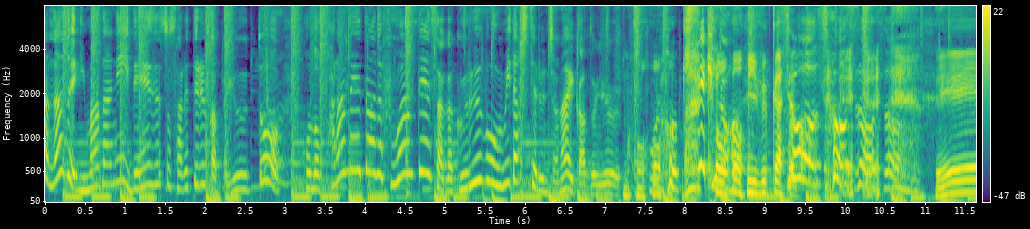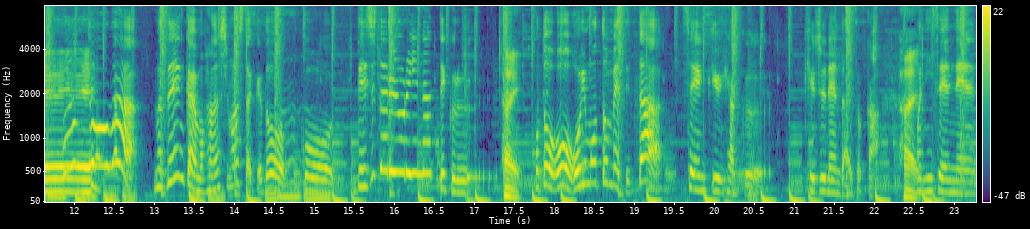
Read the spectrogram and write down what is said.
がなぜいまだに伝説とされてるかというとこのパラメーターの不安定さがグルーヴを生み出してるんじゃないかという奇跡の。興味深い。そうそうそうそう。へえは、まあ、前回も話しましたけどこうデジタル寄りになってくるはい。ことを追い求めてた1990年代とか、はい。まあ、2000年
